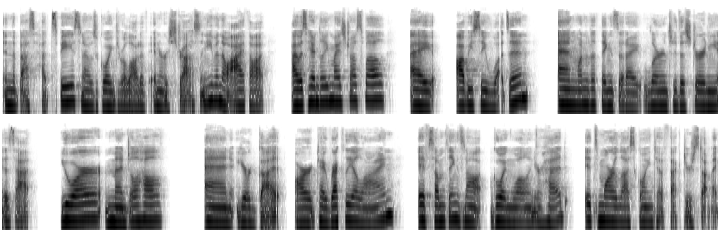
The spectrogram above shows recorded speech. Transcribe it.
in the best headspace and I was going through a lot of inner stress. And even though I thought I was handling my stress well, I obviously wasn't. And one of the things that I learned through this journey is that your mental health and your gut are directly aligned. If something's not going well in your head, it's more or less going to affect your stomach.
